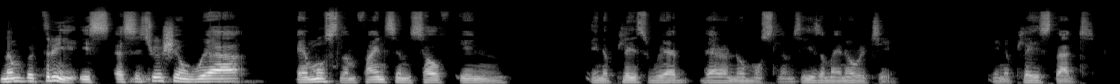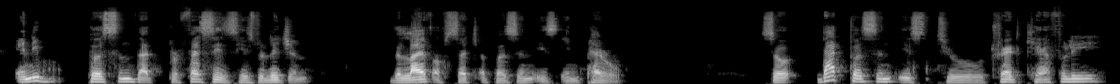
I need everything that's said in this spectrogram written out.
Number three is a situation where a Muslim finds himself in, in a place where there are no Muslims. He is a minority in a place that any person that professes his religion, the life of such a person is in peril. So that person is to tread carefully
